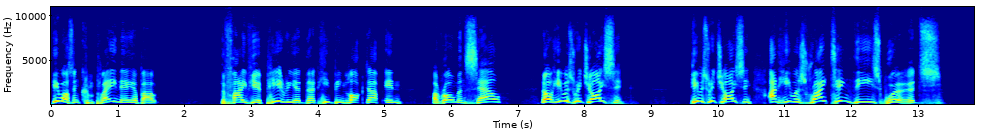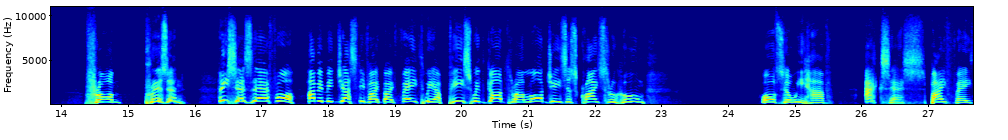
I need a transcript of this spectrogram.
He wasn't complaining about the five year period that he'd been locked up in a Roman cell. No, he was rejoicing. He was rejoicing. And he was writing these words from prison. He says, Therefore, having been justified by faith, we have peace with God through our Lord Jesus Christ, through whom also we have access by faith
